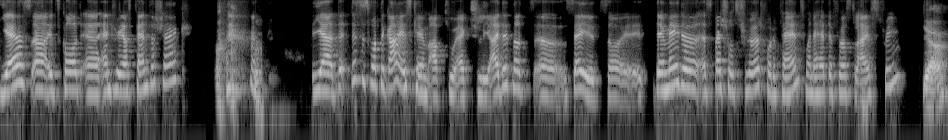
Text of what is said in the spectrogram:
Yes, uh, it's called uh, Andreas Pantashek. yeah, th- this is what the guys came up to actually. I did not uh, say it. So it, they made a, a special shirt for the fans when they had their first live stream. Yeah.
